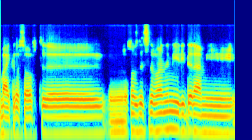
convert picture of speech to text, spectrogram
Microsoft są zdecydowanymi liderami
